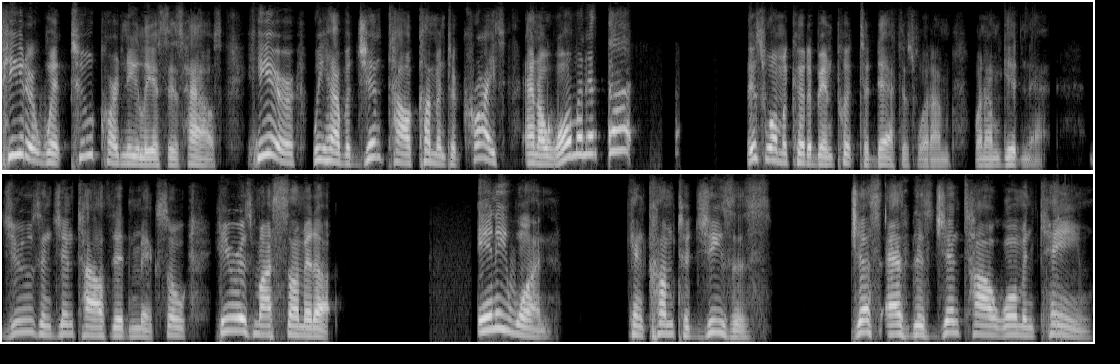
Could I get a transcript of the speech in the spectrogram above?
Peter went to Cornelius's house. Here we have a Gentile coming to Christ and a woman at that. This woman could have been put to death, is what I'm what I'm getting at. Jews and Gentiles didn't mix. So here is my sum it up. Anyone can come to Jesus just as this Gentile woman came.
